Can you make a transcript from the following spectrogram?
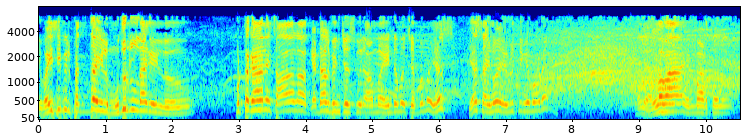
ఈ వైసీపీ పెద్ద వీళ్ళు ముదురులాగా వీళ్ళు పుట్టగానే చాలా గడ్డాలు పెంచేసుకుని అమ్మ ఏంటమ్మో చెప్పమ్మా yes yes I know everything about అది వెళ్ళవా ఏం మాడతాను?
